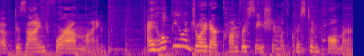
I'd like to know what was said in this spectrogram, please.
Of Designed for Online. I hope you enjoyed our conversation with Kristen Palmer.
